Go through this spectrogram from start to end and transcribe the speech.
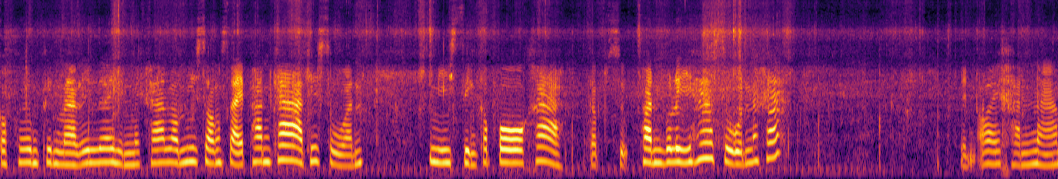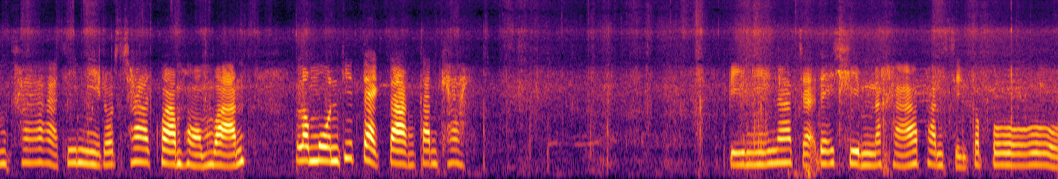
ก็เพิ่มขึ้นมาเรื่อยๆ เห็นไหมคะ เรามีสองสายพันธุ์ค่ะที่สวน มีสิงคโปร์ค่ะ กับสุพรรณบุรี 50 นะคะ เป็นอ้อยคั้นน้ำค่ะ ที่มีรสชาติความหอมหวาน ละมุนที่แตกต่างกันค่ะ ปีนี้น่าจะได้ชิมนะคะ พันธุ์สิงคโปร์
